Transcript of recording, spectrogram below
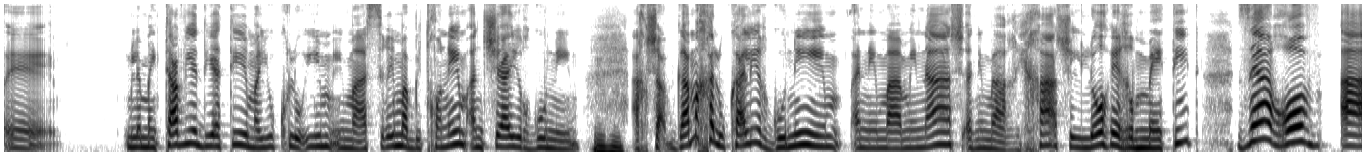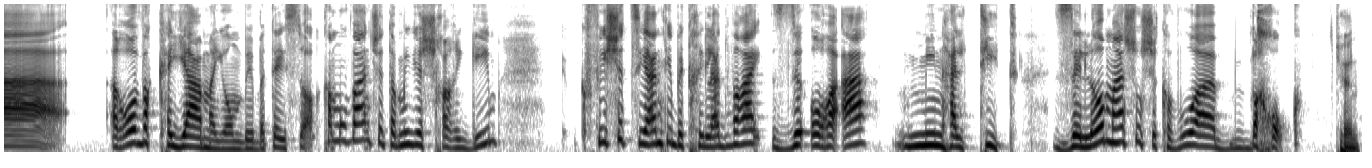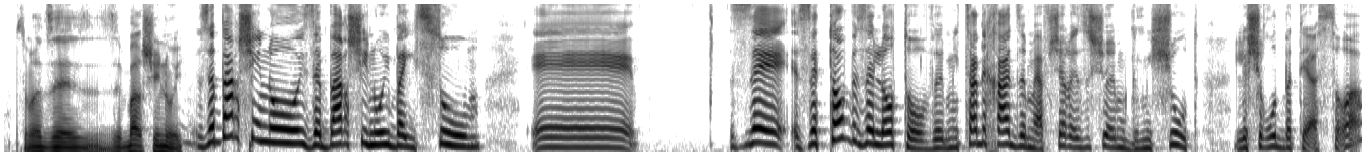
למיטב ידיעתי, הם היו כלואים עם האסירים הביטחוניים, אנשי הארגונים. Mm-hmm. עכשיו, גם החלוקה לארגונים, אני מאמינה, אני מעריכה שהיא לא הרמטית, זה הרוב ה... הרוב הקיים היום בבתי סוהר, כמובן שתמיד יש חריגים. כפי שציינתי בתחילת דבריי, זו הוראה מנהלתית. זה לא משהו שקבוע בחוק. כן, זאת אומרת, זה, זה בר שינוי. זה בר שינוי, זה בר שינוי ביישום. אה, זה, זה טוב וזה לא טוב, ומצד אחד זה מאפשר איזושהי גמישות לשירות בתי הסוהר.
